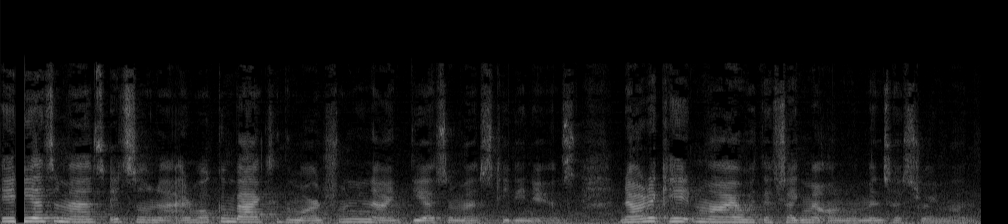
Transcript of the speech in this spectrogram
Hey DSMS, it's Lona, and welcome back to the March 29th DSMS TV News. Now to Kate and Maya with a segment on Women's History Month.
